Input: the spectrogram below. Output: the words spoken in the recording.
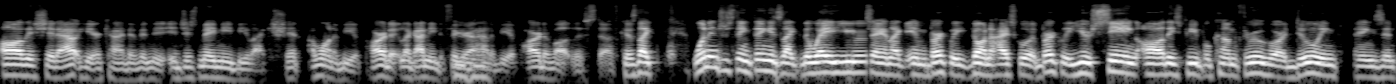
all this shit out here, kind of, and it, it just made me be like, shit, I want to be a part of. Like, I need to figure mm-hmm. out how to be a part of all this stuff. Because like one interesting thing is like the way you were saying, like in Berkeley, going to high school at Berkeley, you're seeing all these people come through who are doing things, and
